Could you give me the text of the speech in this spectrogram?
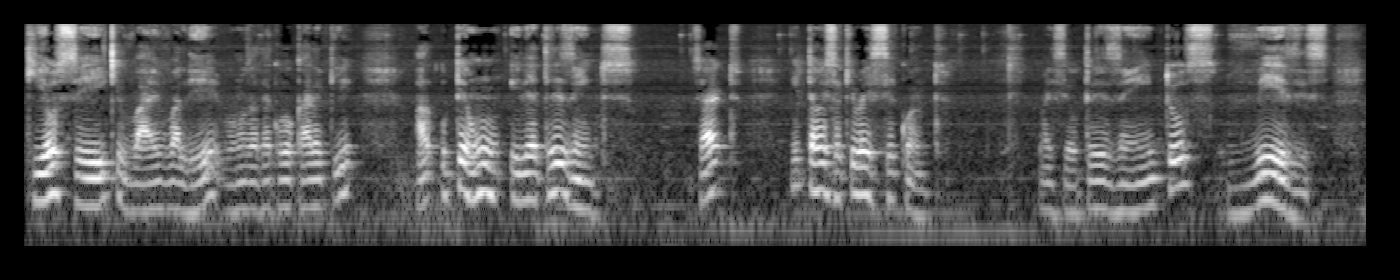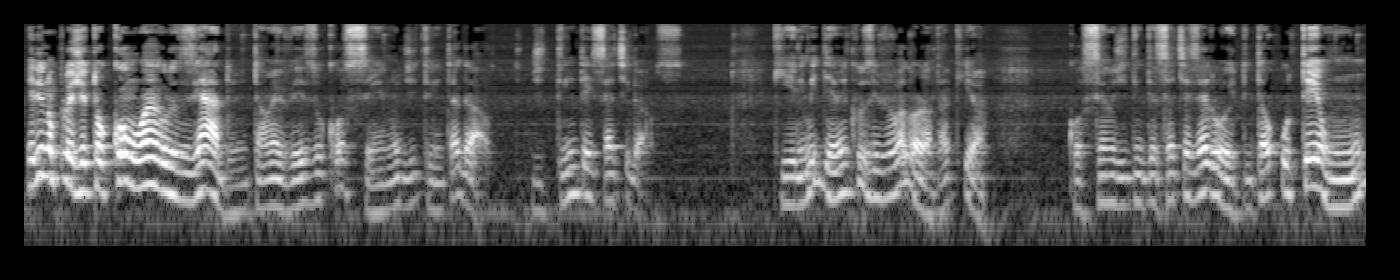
que eu sei que vai valer, vamos até colocar aqui, a, o T1 ele é 300, certo? Então isso aqui vai ser quanto? Vai ser o 300 vezes. Ele não projetou com o ângulo desviado? Então é vezes o cosseno de 30 graus, de 37 graus. Que ele me deu, inclusive, o valor, ó, tá aqui, ó. Cosseno de 37 é 0,8. Então o T1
